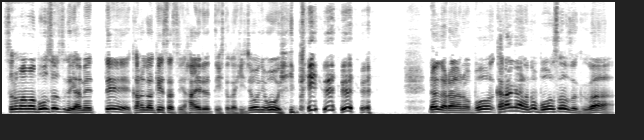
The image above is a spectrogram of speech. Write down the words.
そのまま暴走族辞めて、神奈川警察に入るっていう人が非常に多いっていう。だから、あの、神奈川の暴走族は、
